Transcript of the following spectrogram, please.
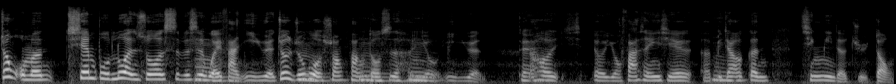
就我们先不论说是不是违反意愿，嗯，就如果双方都是很有意愿，嗯，然后有有发生一些呃比较更亲密的举动，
